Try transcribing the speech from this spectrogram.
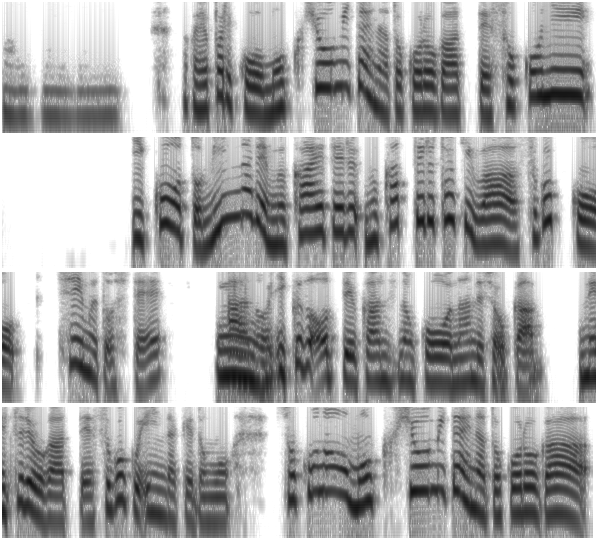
うんうんなんかやっぱりこう、目標みたいなところがあって、そこに行こうとみんなで迎えてる、向かってる時は、すごくこう、チームとして、あの、行くぞっていう感じの、こう、なんでしょうか、熱量があって、すごくいいんだけども、そこの目標みたいなところが、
